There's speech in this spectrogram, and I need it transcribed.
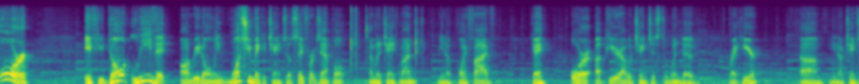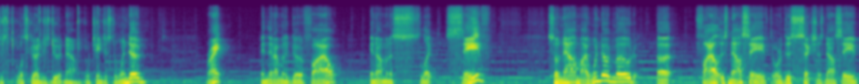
Or, if you don't leave it on read-only once you make a change. So say, for example, I'm going to change mine, you know, 0.5. Okay? Or up here, I would change this to windowed right here. Um, you know, change this. Let's go ahead and just do it now. We'll change this to windowed. Right? And then I'm going to go to File, and I'm going to select Save. So now my windowed mode uh, file is now saved, or this section is now saved,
